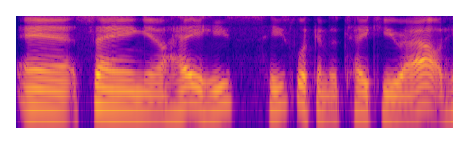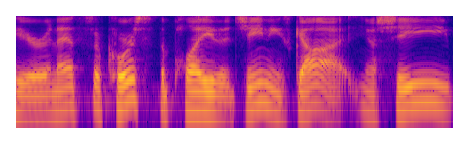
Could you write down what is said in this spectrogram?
and saying, you know, hey, he's he's looking to take you out here. And that's of course the play that Jeannie's got. You know, she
